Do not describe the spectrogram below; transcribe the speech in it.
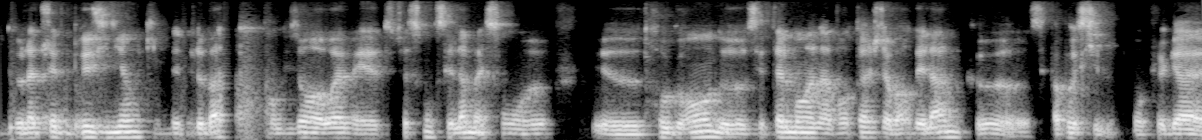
de l'athlète brésilien qui venait de le battre en disant ah ouais mais de toute façon ces lames elles sont euh, euh, trop grande, c'est tellement un avantage d'avoir des lames que euh, c'est pas possible. Donc le gars,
